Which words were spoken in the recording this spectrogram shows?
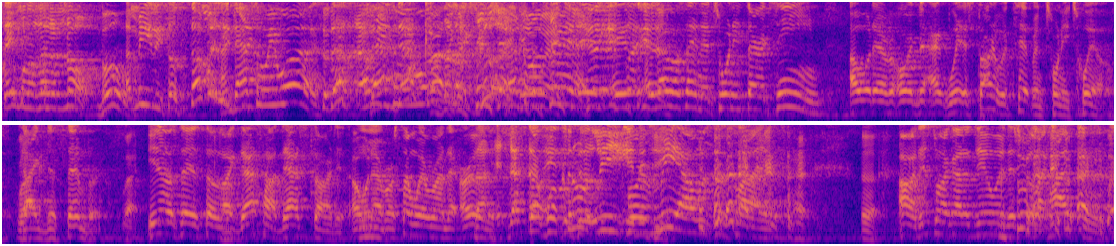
they want to let him know boom immediately." So some of these, And that's who he was. So that's I mean, That's that's, who he was. kind of like like a chin check. That's what I'm saying. And- it's and- like- And that's what I'm saying. In 2013 or whatever, or it started with Tip in 2012, like December. Right. You know what I'm saying? So like that's how that started, or mm. whatever, or somewhere around that early. That- that's so that welcome it to the league For energy. me, I was just like. Oh, this is what I got to deal with. This feel like high school.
